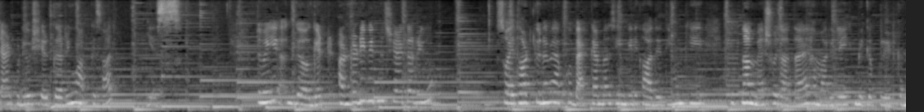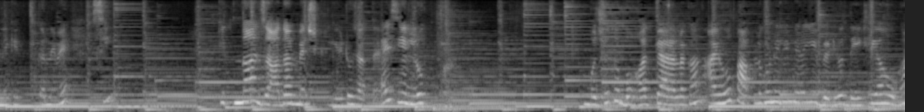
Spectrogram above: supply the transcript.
चैट वीडियो शेयर कर रही हूँ आपके साथ। यस तो मैं ये get unready with me share कर रही हूँ। सो आई थॉट क्यों ना मैं आपको बैक कैमरा सीन भी दिखा देती हूँ कि कितना मैश हो जाता है हमारे लिए एक मेकअप क्रिएट करने के, करने में। सी कितना ज़्यादा मैश क्रिएट हो जाता है। ये लुक मुझे तो बहुत प्यारा लगा। आई होप आप लोगों ने भी मेरा ये वीडियो देख लिया होगा।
